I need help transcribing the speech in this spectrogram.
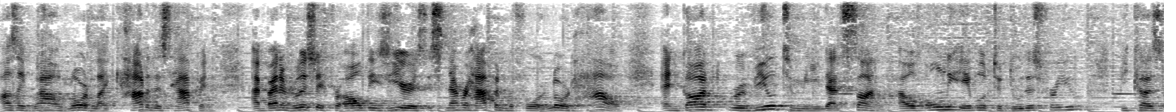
I was like, wow, Lord, like, how did this happen? I've been in real estate for all these years. It's never happened before. Lord, how? And God revealed to me that, son, I was only able to do this for you because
